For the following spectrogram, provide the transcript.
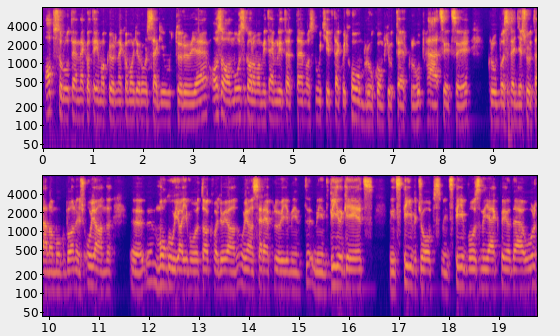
abszolút ennek a témakörnek a magyarországi úttörője. Az a mozgalom, amit említettem, azt úgy hívták, hogy Homebrew Computer Club, HCC klub az Egyesült Államokban, és olyan ö, mogójai voltak, vagy olyan, olyan szereplői, mint, mint Bill Gates, mint Steve Jobs, mint Steve Wozniak például,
